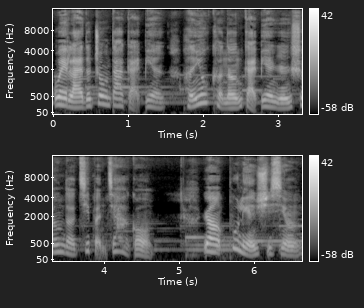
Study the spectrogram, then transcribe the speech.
未来的重大改变很有可能改变人生的基本架构，让不连续性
